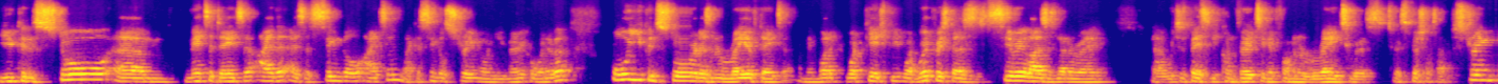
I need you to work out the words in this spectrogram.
you can store um, metadata either as a single item, like a single string or numeric or whatever, or you can store it as an array of data. I mean, what, what PHP, what WordPress does is serializes that array, uh, which is basically converting it from an array to a, to a special type of string,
